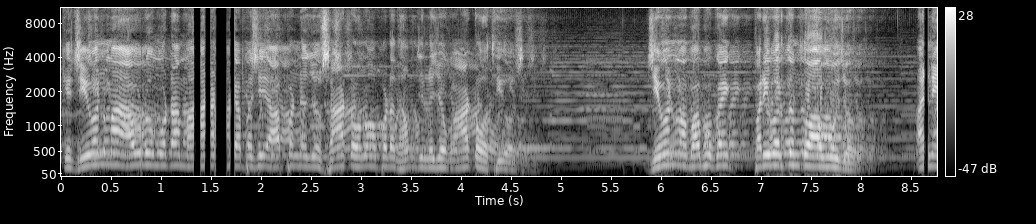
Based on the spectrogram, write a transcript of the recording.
કે જીવનમાં આવડું મોટા માણસ પછી આપણને જો સાંટો ન પડે સમજી લેજો આંટો થયો છે. જીવનમાં બાપુ કંઈક પરિવર્તન તો આવવું જોઈએ. અને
